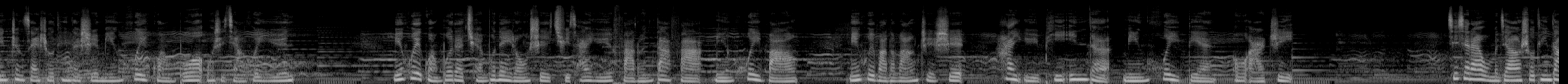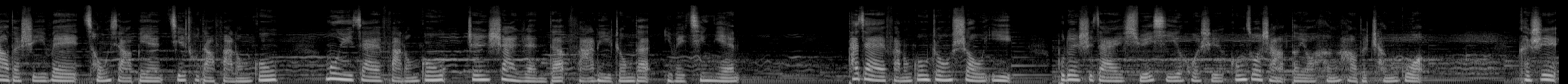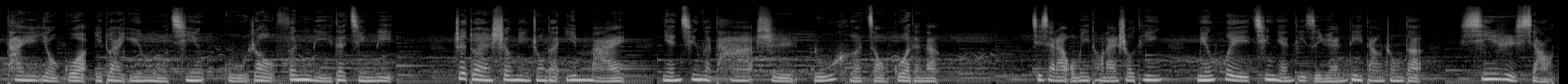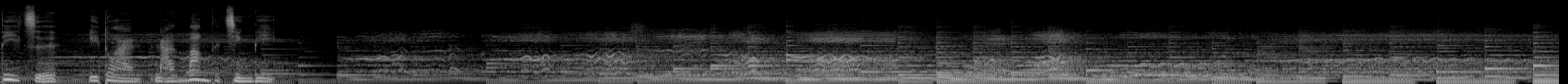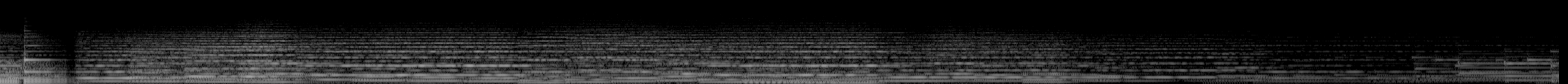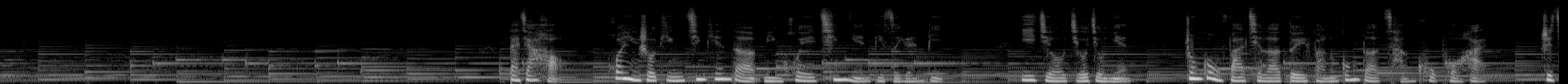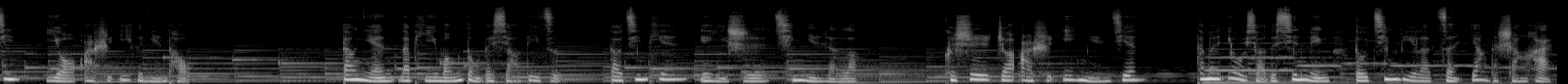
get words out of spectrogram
您正在收听的是明慧广播，我是蒋慧云。明慧广播的全部内容是取材于法轮大法明慧网，明慧网的网址是汉语拼音的明慧点 o r g。接下来我们将收听到的是一位从小便接触到法轮功、沐浴在法轮功真善忍的法理中的一位青年。他在法轮功中受益。不论是在学习或是工作上都有很好的成果，可是他也有过一段与母亲骨肉分离的经历。这段生命中的阴霾，年轻的他是如何走过的呢？接下来，我们一同来收听明慧青年弟子园地当中的昔日小弟子一段难忘的经历。家好，欢迎收听今天的闽会青年弟子园地。一九九九年，中共发起了对法轮功的残酷迫害，至今已有二十一个年头。当年那批懵懂的小弟子，到今天也已是青年人了。可是这二十一年间，他们幼小的心灵都经历了怎样的伤害？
